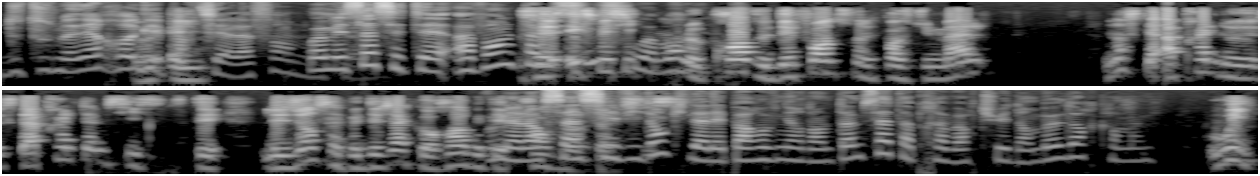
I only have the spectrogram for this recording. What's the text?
De toute manière, Rogue est elle- parti à la fin. donc, Ouais, mais ça, c'était avant le C'est 6 ou explicitement le prof de défense contre les forces du mal. Non, c'était après le, c'était après le tome 6. C'était, les gens savaient déjà que Rogue Oui, était Mais alors, c'est assez évident 6. qu'il allait pas revenir dans le tome 7 après avoir tué Dumbledore quand même. Oui,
